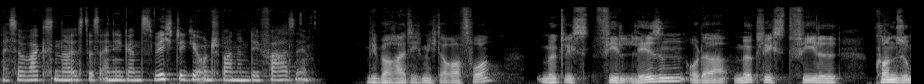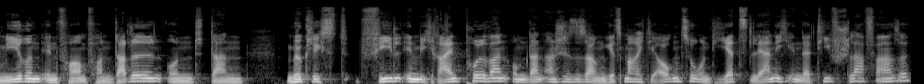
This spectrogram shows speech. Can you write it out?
als Erwachsener ist das eine ganz wichtige und spannende Phase. Wie bereite ich mich darauf vor? Möglichst viel lesen oder möglichst viel konsumieren in Form von Daddeln und dann möglichst viel in mich reinpulvern, um dann anschließend zu sagen, jetzt mache ich die Augen zu und jetzt lerne ich in der Tiefschlafphase?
